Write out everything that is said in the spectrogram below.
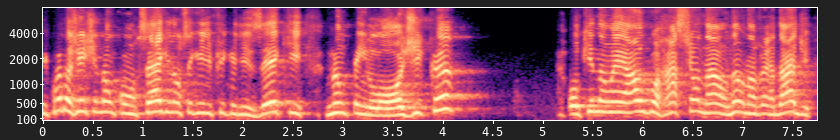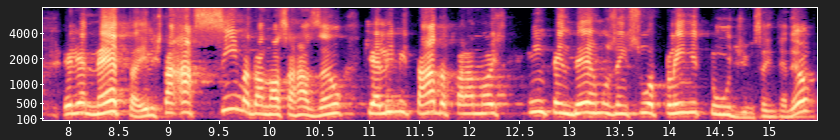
E quando a gente não consegue, não significa dizer que não tem lógica ou que não é algo racional. Não, na verdade, ele é meta, ele está acima da nossa razão, que é limitada para nós entendermos em sua plenitude. Você entendeu?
